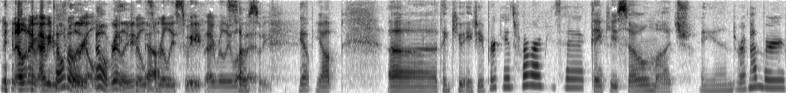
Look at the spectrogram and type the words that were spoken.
You know what I mean? I mean, Totally. for real. No, really, it feels yeah. really sweet. I really so love it. So sweet. Yep. Yep. Uh, thank you, AJ Burkins, for our music. Thank you so much. And remember,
